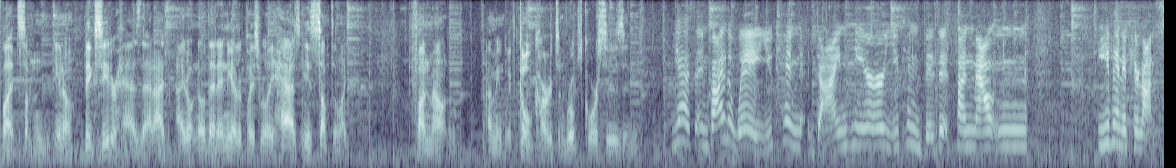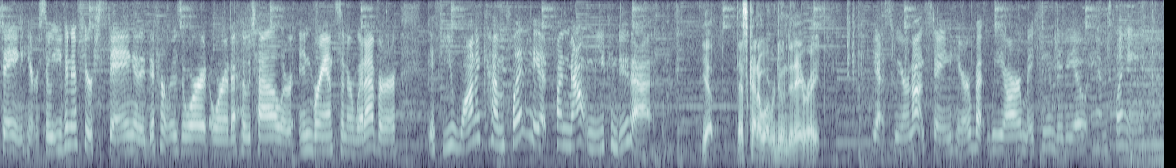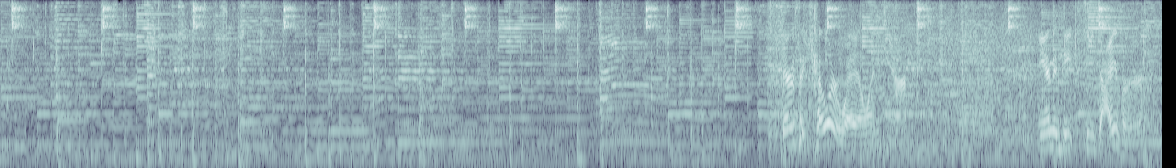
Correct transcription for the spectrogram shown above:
but something, you know, Big Cedar has that I, I don't know that any other place really has is something like Fun Mountain. I mean, with go-karts and ropes courses and Yes, and by the way, you can dine here, you can visit Fun Mountain. Even if you're not staying here. So even if you're staying at a different resort or at a hotel or in Branson or whatever, if you want to come play at Fun Mountain, you can do that. Yep, that's kind of what we're doing today, right? Yes, we are not staying here, but we are making a video and playing. There's a killer whale in here and a deep sea diver.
